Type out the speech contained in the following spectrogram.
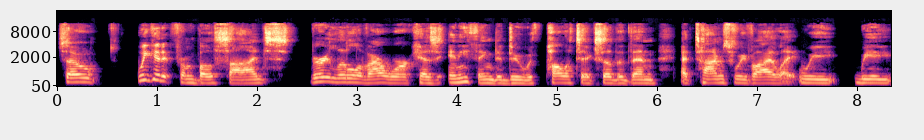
So we get it from both sides. Very little of our work has anything to do with politics other than at times we violate, we, we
